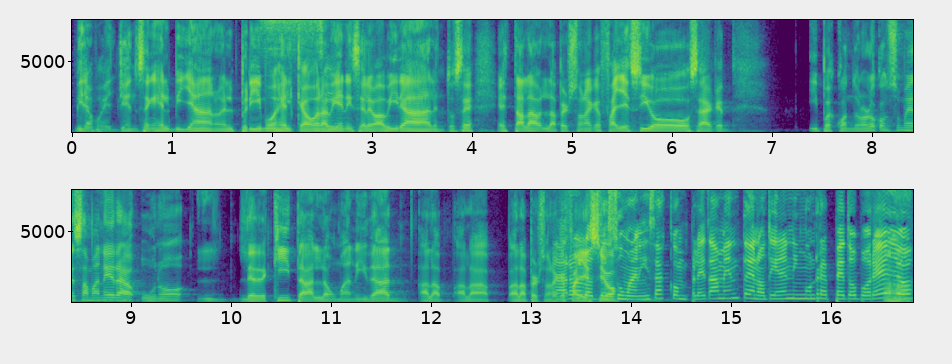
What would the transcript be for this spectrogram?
mira pues Jensen es el villano, el primo es el que ahora Sí. viene y se le va viral, entonces está la, la persona que falleció, o sea que... Y pues cuando uno lo consume de esa manera, uno le quita la humanidad a la, a la, a la persona que Claro, los falleció. deshumanizas completamente, no tienen ningún respeto por ellos,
